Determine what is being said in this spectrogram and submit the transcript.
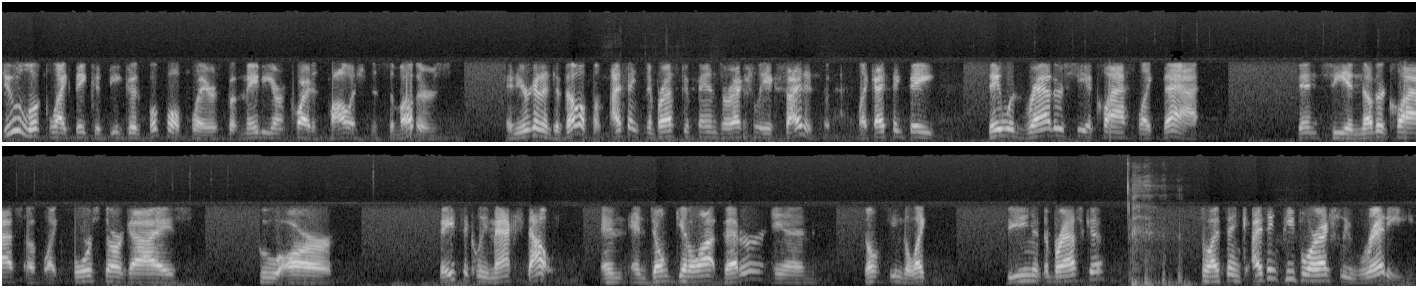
do look like they could be good football players, but maybe aren't quite as polished as some others, and you're going to develop them." I think Nebraska fans are actually excited for that. Like I think they they would rather see a class like that than see another class of like four star guys who are basically maxed out and and don't get a lot better and don't seem to like being at Nebraska. so I think I think people are actually ready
